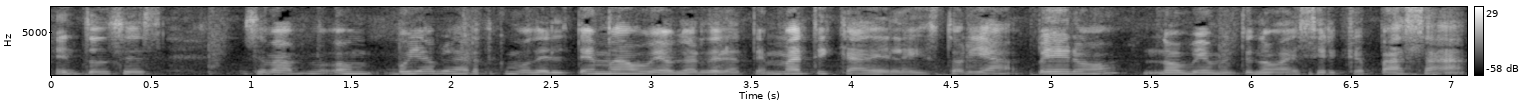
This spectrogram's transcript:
Entonces, se voy a hablar como del tema, voy a hablar de la temática, de la historia, pero no, obviamente no va a decir qué pasa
